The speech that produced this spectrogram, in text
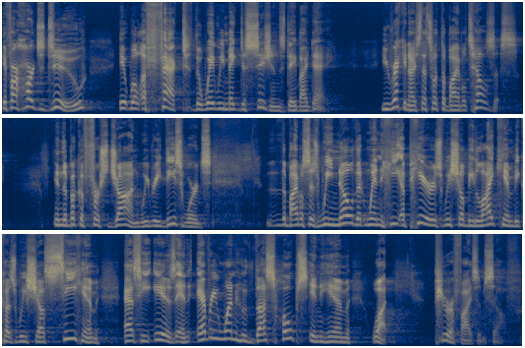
if our hearts do, it will affect the way we make decisions day by day. You recognize that's what the Bible tells us. In the book of First John, we read these words the Bible says, We know that when he appears, we shall be like him because we shall see him as he is. And everyone who thus hopes in him, what? Purifies himself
